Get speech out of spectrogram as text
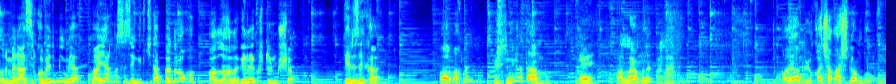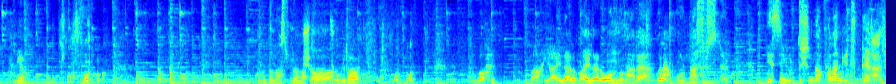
Oğlum ben ansiklopedi miyim ya? Manyak mısın sen? Git kitaplardan oku. Allah Allah genel kültürmüş ya. Geri zeka. Bana bak lan. Üstünü yatağın bu. He. Vallahi mı lan? Allah. Bayağı büyük. Kaça kaç lan bu? Bilmiyorum. Burada nasıl yumuş ha? Çok rahat. Bak, bak yaylar maylar on numara. Ulan bu nasıl üstüne? Yesin yurt dışından falan getirdi herhalde.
